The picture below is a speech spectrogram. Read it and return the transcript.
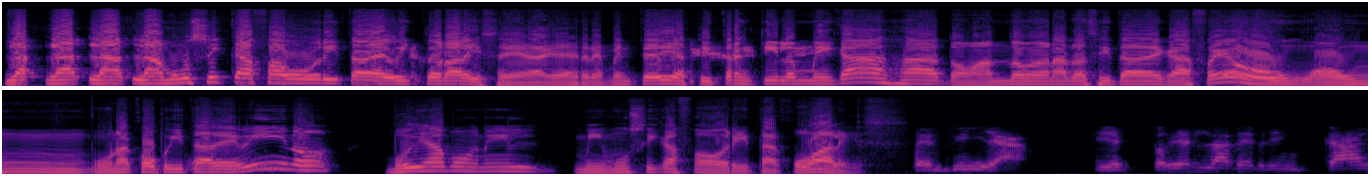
La, la, la, la música favorita de Víctor Alicea, que de repente diga, estoy tranquilo en mi casa, tomándome una tacita de café o, un- o un- una copita de vino, voy a poner mi música favorita. ¿Cuál es? Pues mira, si estoy en la de brincar,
